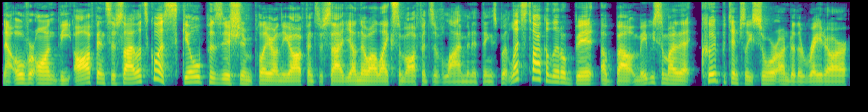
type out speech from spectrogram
Now, over on the offensive side, let's go a skill position player on the offensive side. Y'all know I like some offensive linemen and things, but let's talk a little bit about maybe somebody that could potentially soar under the radar.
